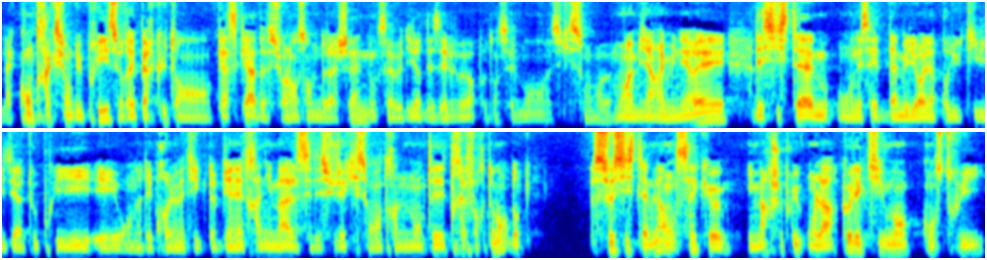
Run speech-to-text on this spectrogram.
la contraction du prix se répercute en cascade sur l'ensemble de la chaîne. Donc ça veut dire des éleveurs potentiellement qui sont euh, moins bien rémunérés, des systèmes où on essaye d'améliorer la productivité à tout prix et où on a des problématiques de bien-être animal. C'est des sujets qui sont en train de monter très fortement. Donc ce système-là, on sait qu'il marche plus. On l'a collectivement construit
